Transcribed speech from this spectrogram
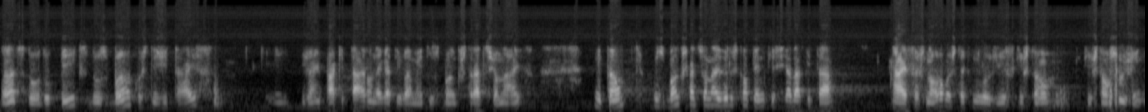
antes do, do PIX, dos bancos digitais, que já impactaram negativamente os bancos tradicionais. Então, os bancos tradicionais eles estão tendo que se adaptar a essas novas tecnologias que estão, que estão surgindo.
